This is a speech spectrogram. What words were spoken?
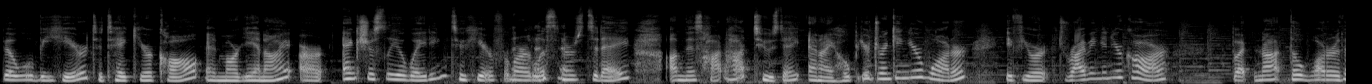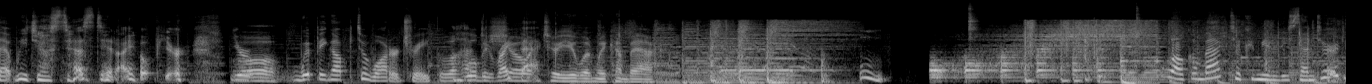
Bill will be here to take your call, and Margi and I are anxiously awaiting to hear from our listeners today on this hot, hot Tuesday. And I hope you're drinking your water. If you're driving in your car, but not the water that we just tested. I hope you're you're Oh. whipping up to Water Tree. We'll have be right show back. it to you when we come back. Hmm. Welcome back to Community Centered.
